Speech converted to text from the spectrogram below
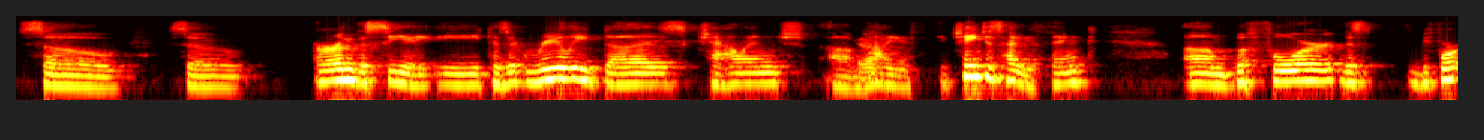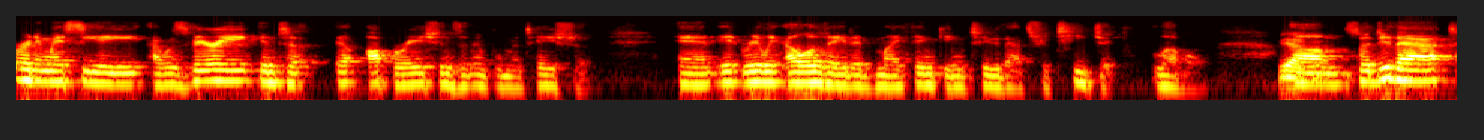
so so earn the CAE because it really does challenge um, yeah. how you it changes how you think. Um, before this, before earning my CAE, I was very into uh, operations and implementation, and it really elevated my thinking to that strategic level. Yeah. Um, so I do that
